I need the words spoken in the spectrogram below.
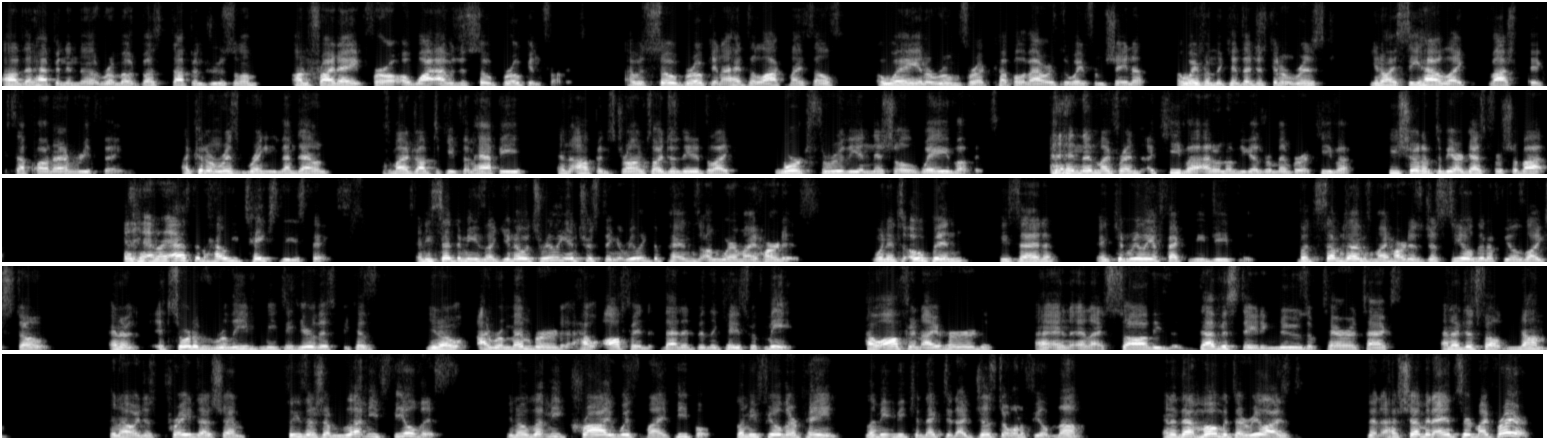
uh, that happened in the remote bus stop in Jerusalem on Friday for a, a while. I was just so broken from it. I was so broken. I had to lock myself away in a room for a couple of hours away from Shayna, away from the kids. I just couldn't risk, you know, I see how like Vash picks up on everything. I couldn't risk bringing them down. It's my job to keep them happy and up and strong. So I just needed to like work through the initial wave of it. And then my friend Akiva, I don't know if you guys remember Akiva, he showed up to be our guest for Shabbat. And I asked him how he takes these things. And he said to me, he's like, you know, it's really interesting. It really depends on where my heart is. When it's open, he said, it can really affect me deeply. But sometimes my heart is just sealed and it feels like stone. And it, it sort of relieved me to hear this because you know, I remembered how often that had been the case with me, how often I heard and, and I saw these devastating news of terror attacks, and I just felt numb. And now I just prayed to Hashem, please Hashem, let me feel this. You know, let me cry with my people. Let me feel their pain. Let me be connected. I just don't want to feel numb. And at that moment, I realized that Hashem had answered my prayer.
